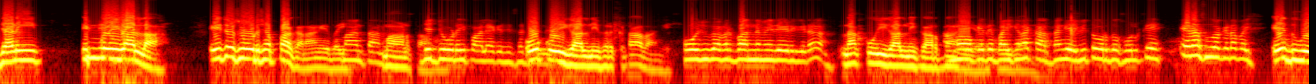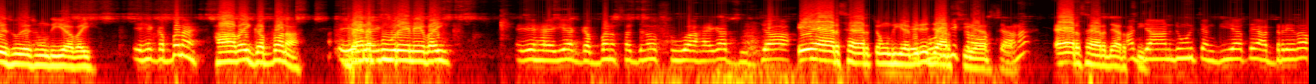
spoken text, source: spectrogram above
ਜਾਣੀ ਇੱਕੋ ਹੀ ਗੱਲ ਆ। ਇਹ ਤੋਂ ਛੋੜ ਛੱਪਾ ਕਰਾਂਗੇ ਬਾਈ। ਮਾਨਤਾ ਮਾਨਤਾ ਜੇ ਜੋੜੇ ਹੀ ਪਾ ਲਿਆ ਕਿਸੇ ਸੱਜਣ ਉਹ ਕੋਈ ਗੱਲ ਨਹੀਂ ਫਿਰ ਘਟਾ ਦਾਂਗੇ। ਹੋ ਜਾਊਗਾ ਫਿਰ 92 ਡੇਢ ਕਿਹੜਾ ਨਾ ਕੋਈ ਗੱਲ ਨਹੀਂ ਕਰ ਦਾਂਗੇ ਮੌਕੇ ਤੇ ਬਾਈ ਕਹਿੰਦਾ ਕਰ ਦਾਂਗੇ ਇਹ ਵੀ ਤੋੜ ਦੋ ਖੋਲ ਕੇ। ਇਹਦਾ ਸੂਆ ਕਿਹੜਾ ਬਾਈ? ਇਹ ਦੂਏ ਸੂਏ ਸੁੰਦੀ ਆ ਬਾਈ। ਇਹ ਗੱਬਣ ਹੈ ਹਾਂ ਬਾਈ ਗੱਬਣ ਆ। ਇਹ ਦਿਨ ਬਾਈ- ਪੂਰੇ ਨੇ ਬਾਈ। ਇਹ ਹੈਗੀ ਆ ਗੱਬਣ ਸੱਜਣੋ ਸੂਆ ਹੈਗਾ ਦੂਜਾ। ਇਹ ਐਰ ਸੈਰ ਚ ਆਉਂਦੀ ਆ ਵੀਰੇ ਜਰਸੀ ਐਰ। ਐਰ ਸੈਰ। ਆ ਜਰਸੀ। ਜਾਨ ਜੂਨ ਚੰਗੀ ਆ ਤੇ ਆਰਡਰ ਇਹਦਾ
